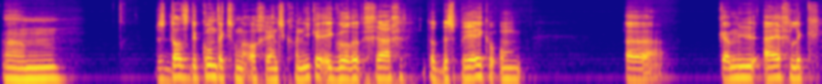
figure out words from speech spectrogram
Um, dus dat is de context van de Algerijnse chronieken. Ik wilde graag dat bespreken om uh, Camus eigenlijk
